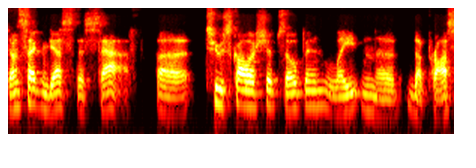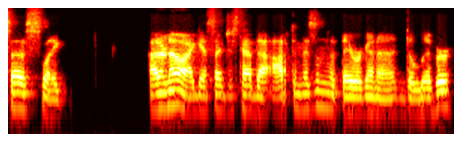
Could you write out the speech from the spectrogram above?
don't second guess the staff. Uh, two scholarships open late in the the process. Like, I don't know. I guess I just have that optimism that they were going to deliver.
